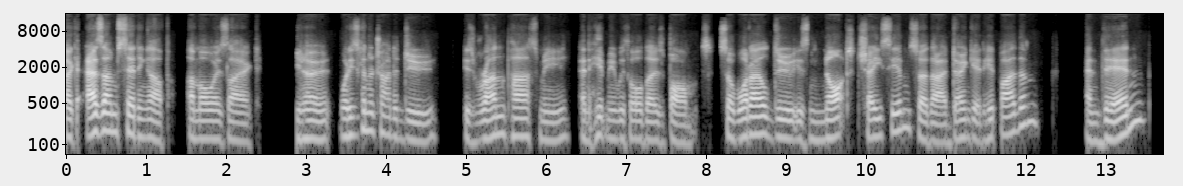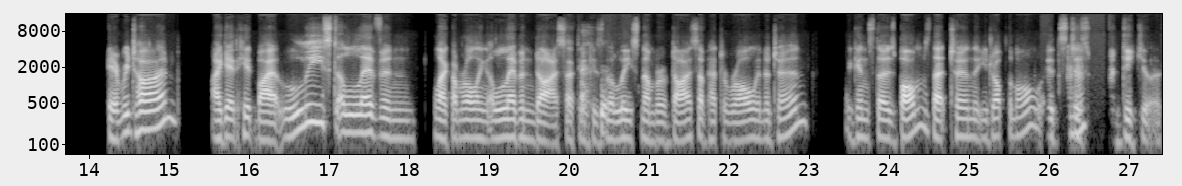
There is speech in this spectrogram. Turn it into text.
like as I'm setting up, I'm always like, you know, what he's going to try to do is run past me and hit me with all those bombs. So what I'll do is not chase him so that I don't get hit by them. And then every time I get hit by at least 11, like I'm rolling 11 dice, I think is the least number of dice I've had to roll in a turn against those bombs, that turn that you drop them all. It's Mhm. just ridiculous.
